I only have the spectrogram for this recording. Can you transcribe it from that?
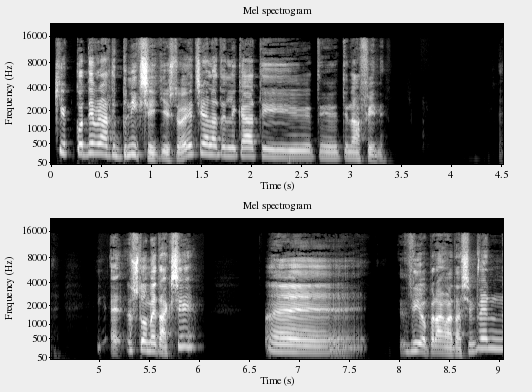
Και κοντεύει να την πνίξει εκεί στο έτσι, αλλά τελικά τη, τη, την αφήνει. Ε, στο μεταξύ, ε, δύο πράγματα συμβαίνουν.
